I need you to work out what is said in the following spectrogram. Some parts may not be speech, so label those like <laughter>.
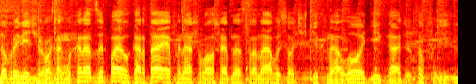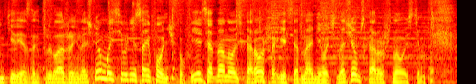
Добрый вечер, Вахтанг Махарадзе, Павел Картаев и наша волшебная страна высоких технологий, гаджетов и интересных приложений. Начнем мы сегодня с айфончиков. Есть одна новость хорошая, есть одна не очень. Начнем с хорошей новости.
